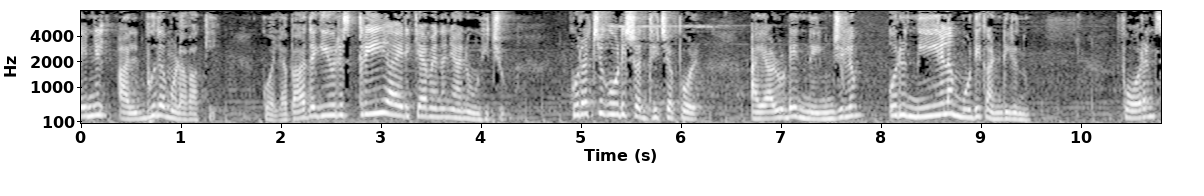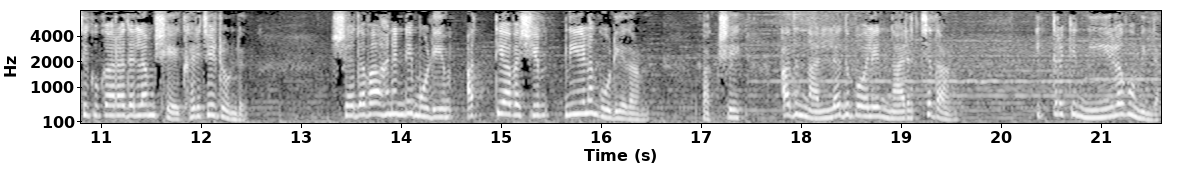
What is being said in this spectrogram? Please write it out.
എന്നിൽ അത്ഭുതമുളവാക്കി. കൊലപാതകി ഒരു സ്ത്രീ ആയിരിക്കാമെന്ന് ഞാൻ ഊഹിച്ചു. കുറച്ചുകൂടി ശ്രദ്ധിച്ചപ്പോൾ അയാളുടെ നെഞ്ചിലും ഒരു നീളം മുടി കണ്ടിരുന്നു. ഫോറൻസിക്കുകാർ അതെല്ലാം ശേഖരിച്ചിട്ടുണ്ട്. ശതവാഹനന്റെ മുടിയും അത്യാവശ്യം നീളം കൂടിയതാണ്. പക്ഷേ അത് നല്ലതുപോലെ നരച്ചതാണ്. ഇത്രയ്ക്ക് നീളവുമില്ല.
